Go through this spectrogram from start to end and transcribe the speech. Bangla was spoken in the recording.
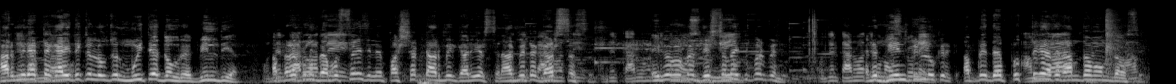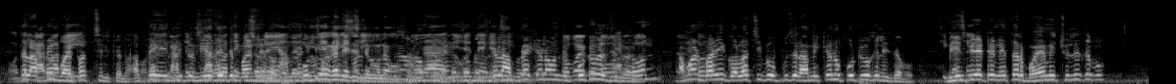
আর্মির একটা গাড়ি দেখলে লোকজন মুইতে দৌড়ে বিল দিয়া। আপনারা কোনো ব্যবস্থা নিয়েছেন পাঁচ সাতটা আর্মির গাড়ি আসছেন আর্মি একটা গার্ডস আছে। এইভাবে আপনার দেশ চালাইতে পারবেন? এটা বিএনপির লোকের আপনি প্রত্যেকের হাতে আমরা- রামদাম আমদা আছে। তাহলে আপনি ভয় পাচ্ছেন কেন? আপনি এই দিকে নিয়ে যেতে পারেন। তাহলে আপনার কেন আমাদের পটুয়াখালী যেতে আমার বাড়ি গলাচিপা উপজেলা আমি কেন পটুয়াখালী যাব? বিএনপির একটা নেতার ভয় আমি চলে যাব?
